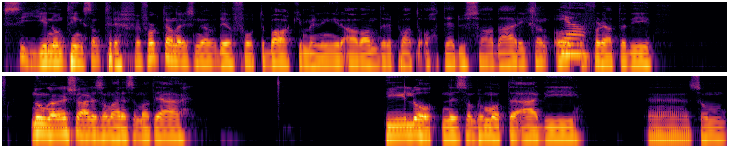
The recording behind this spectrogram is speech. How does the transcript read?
sier noen ting som treffer folk. Det, liksom det, det å få tilbakemeldinger av andre på at 'åh, det du sa der'. ikke sant? Og, Ja. fordi at de Noen ganger så er det sånn her som at jeg De låtene som på en måte er de eh, som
